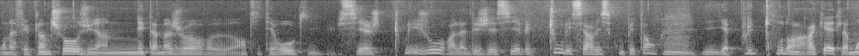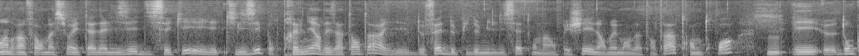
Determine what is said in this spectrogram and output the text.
On a fait plein de choses. Il y a un état-major antiterror qui siège tous les jours à la DGSI avec tous les services compétents. Il n'y a plus de trous dans la raquette. La moindre information est analysée, disséquée et utilisée pour prévenir des attentats. Et de fait, depuis 2017, on a empêché énormément d'attentats, 33. Mm. Et euh, donc,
